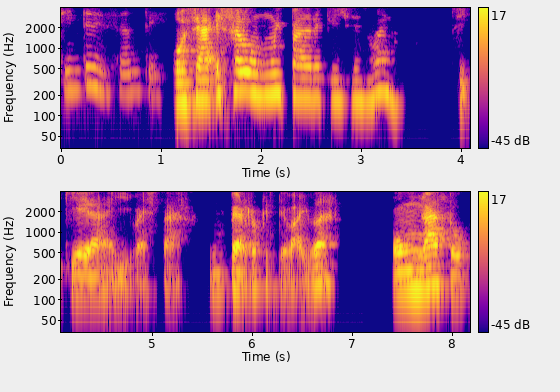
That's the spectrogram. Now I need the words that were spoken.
Qué interesante. O sea, es algo muy padre que dices, bueno, siquiera ahí va a estar un perro que te va a ayudar, o un Sí. gato,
